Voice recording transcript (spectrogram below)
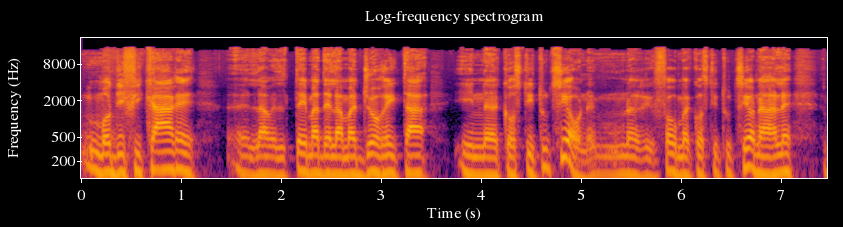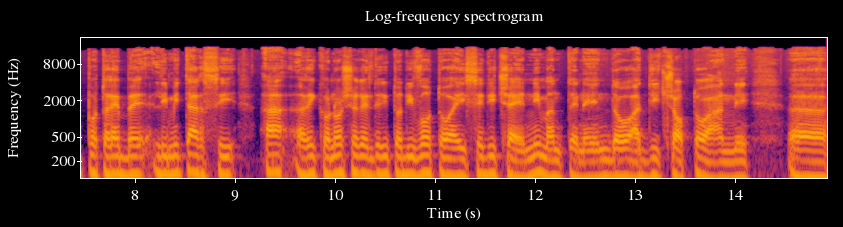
modificare eh, la, il tema della maggiore età in Costituzione. Una riforma costituzionale potrebbe limitarsi a riconoscere il diritto di voto ai sedicenni mantenendo a 18 anni eh,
